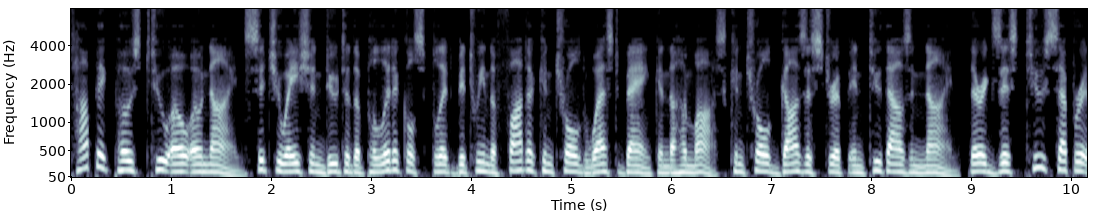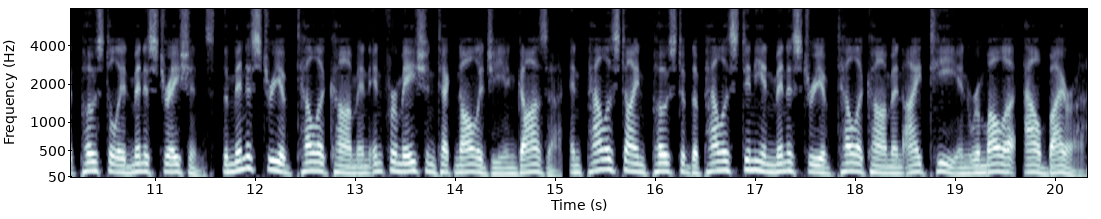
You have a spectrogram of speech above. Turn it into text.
Post-2009 situation Due to the political split between the Fatah-controlled West Bank and the Hamas-controlled Gaza Strip in 2009, there exist two separate postal administrations, the Ministry of Telecom and Information Technology in Gaza, and Palestine Post of the Palestinian Ministry of Telecom and IT in Ramallah, al-Bira.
